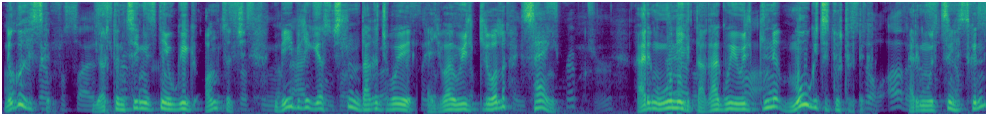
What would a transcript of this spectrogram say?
Нөгөө хэсэг нь ертөнцийн эзний үгийг онцолж Библийг ёсчлон дагаж буй альва үйлдэл бол сайн. Харин үүнийг дагаагүй үйлдэл нь муу гэж зүтгэдэг. Харин үлдсэн хэсэг нь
